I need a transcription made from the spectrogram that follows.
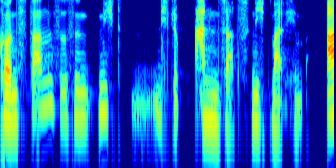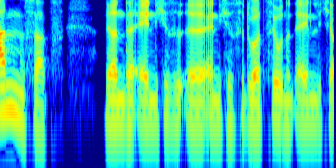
Konstanz. Es sind nicht, nicht im Ansatz, nicht mal im Ansatz werden da ähnliche, äh, ähnliche Situationen und ähnliche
